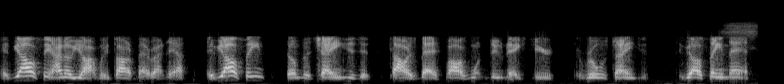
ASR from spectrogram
have y'all seen? I know y'all we talking about it right now. Have y'all seen some of the changes that college basketball is wanting to do next year? The rules changes. Have y'all seen that?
